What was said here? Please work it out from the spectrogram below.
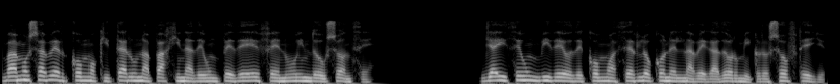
Vamos a ver cómo quitar una página de un PDF en Windows 11. Ya hice un vídeo de cómo hacerlo con el navegador Microsoft Edge.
